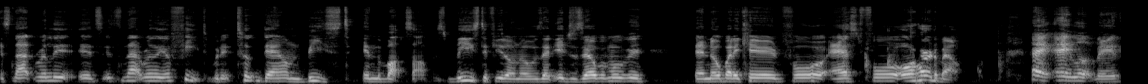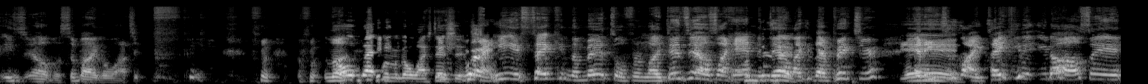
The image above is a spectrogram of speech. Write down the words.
it's not really it's it's not really a feat, but it took down Beast in the box office. Beast, if you don't know, is that Idris Elba movie that nobody cared for, asked for, or heard about. Hey, hey, look, man, he's Elba. Somebody go watch it. All look, black he- women go watch that he- shit. right? He is taking the mantle from like Denzel's like handing it down like in that picture, and he's just like taking it. You know what I'm saying?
